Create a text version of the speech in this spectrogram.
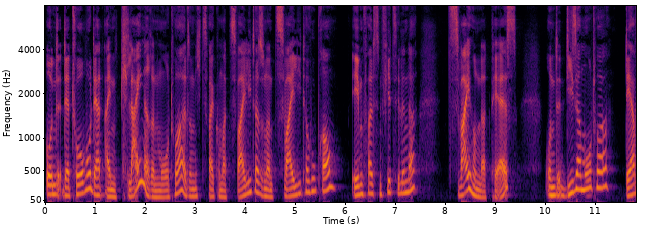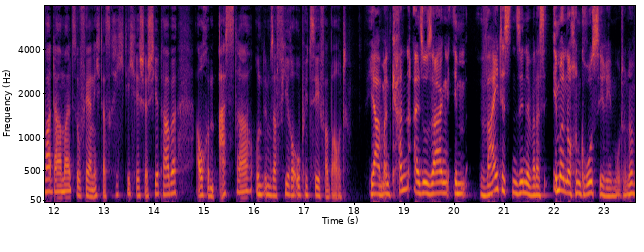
Und der Turbo, der hat einen kleineren Motor, also nicht 2,2 Liter, sondern 2 Liter Hubraum, ebenfalls ein Vierzylinder. 200 PS. Und dieser Motor, der war damals, sofern ich das richtig recherchiert habe, auch im Astra und im Safira OPC verbaut. Ja, man kann also sagen, im weitesten Sinne war das immer noch ein Großserienmotor. Ne?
